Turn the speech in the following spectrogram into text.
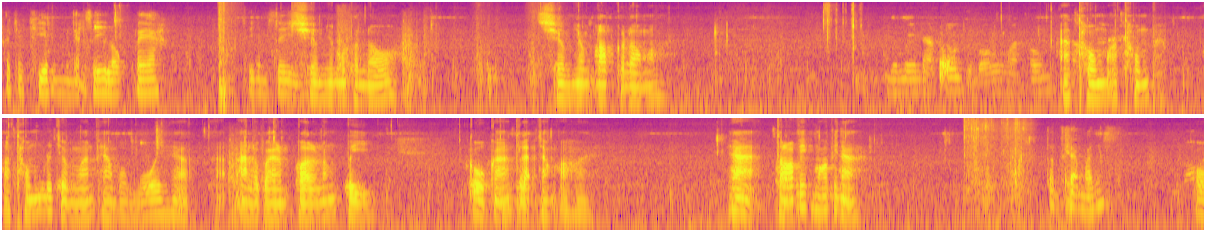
ហើយចុះឈាមម្នាក់ស៊ីលោកព្រះស៊ីខ្ញុំស៊ីឈាមខ្ញុំបណ្ណោឈាមខ្ញុំ10កដងហ៎ខ្ញុំមានថាទូច្បងមកធំអាធំអាធំ អាធំដូចជាប្រហែល5 6ហើយអាអាលេវែល7ហ្នឹង2គោលការណ៍ធ្លាក់ចង់អស់ហើយហាត្រឡប់វិញមកពីណាតើធ្លាក់បាញ់អូ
